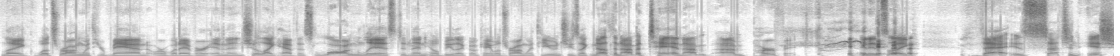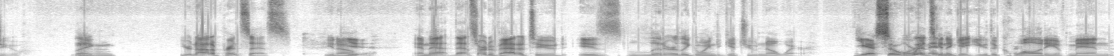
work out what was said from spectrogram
like what's wrong with your man or whatever? And then she'll like have this long list and then he'll be like okay what's wrong with you? And she's like nothing. I'm a 10 i'm i'm perfect. And it's like that is such an issue like mm-hmm. you're not a princess you know yeah. and that that sort of attitude is literally going to get you nowhere yeah, so or women, it's going to get you the quality of men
